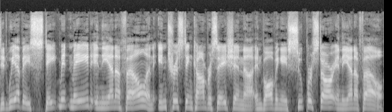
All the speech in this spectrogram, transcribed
Did we have a statement made in the NFL? An interesting conversation uh, involving a superstar in the NFL.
